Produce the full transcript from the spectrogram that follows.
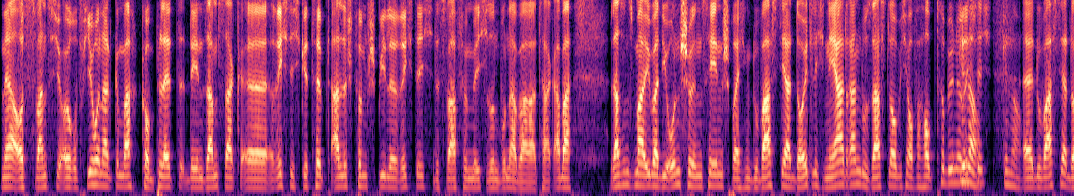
ne, aus 20 Euro 400 gemacht, komplett den Samstag äh, richtig getippt, alle fünf Spiele richtig. Das war für mich so ein wunderbarer Tag. Aber lass uns mal über die unschönen Szenen sprechen. Du warst ja deutlich näher dran. Du saßt, glaube ich, auf der Haupttribüne, Genau, richtig? genau. Äh, du warst ja deutlich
